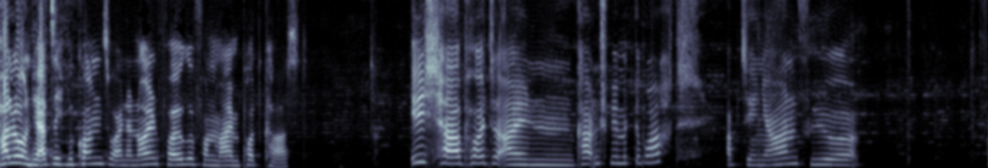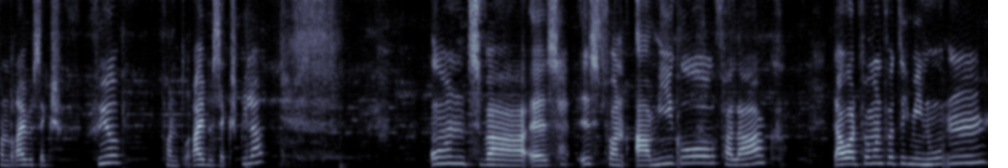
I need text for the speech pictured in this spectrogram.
Hallo und herzlich willkommen zu einer neuen Folge von meinem Podcast. Ich habe heute ein Kartenspiel mitgebracht, ab 10 Jahren für von 3 bis 6 für von 3 bis 6 Spieler. Und zwar es ist von Amigo Verlag, dauert 45 Minuten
